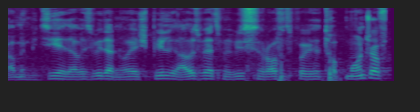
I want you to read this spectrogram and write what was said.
Ja, mit Sicherheit, aber es ist wieder ein neues Spiel auswärts. Wir wissen, Ravensburg ist eine Top-Mannschaft.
